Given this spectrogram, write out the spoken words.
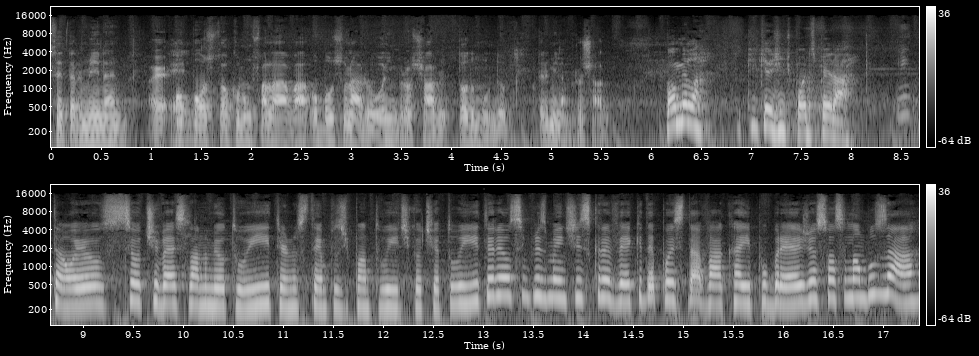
se terminam é, oposto como falava o Bolsonaro, o imbrochável, todo mundo termina brochado. Pamela, o que, que a gente pode esperar? Então, eu, se eu tivesse lá no meu Twitter, nos tempos de Pantweet que eu tinha Twitter, eu simplesmente ia escrever que depois se da vaca ir pro brejo é só se lambuzar,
